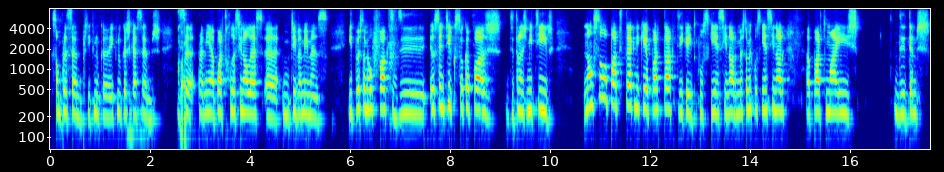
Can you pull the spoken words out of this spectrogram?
que são para sempre e que nunca, e que nunca esquecemos. Isso, Claro. para mim, a parte relacional é, eh, motiva-me imenso. E depois também o facto de eu sentir que sou capaz de transmitir não só a parte técnica e a parte tática e de conseguir ensinar, mas também conseguir ensinar a parte mais de temos,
